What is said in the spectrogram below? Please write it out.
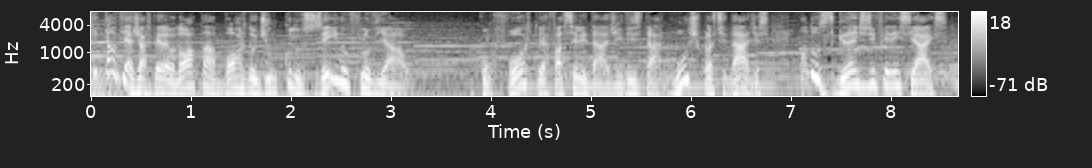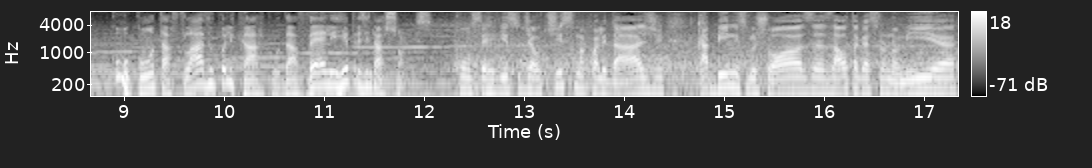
Que tal viajar pela Europa a bordo de um cruzeiro fluvial? Conforto e a facilidade em visitar múltiplas cidades é um dos grandes diferenciais, como conta Flávio Policarpo, da Vele Representações com um serviço de altíssima qualidade, cabines luxuosas, alta gastronomia,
